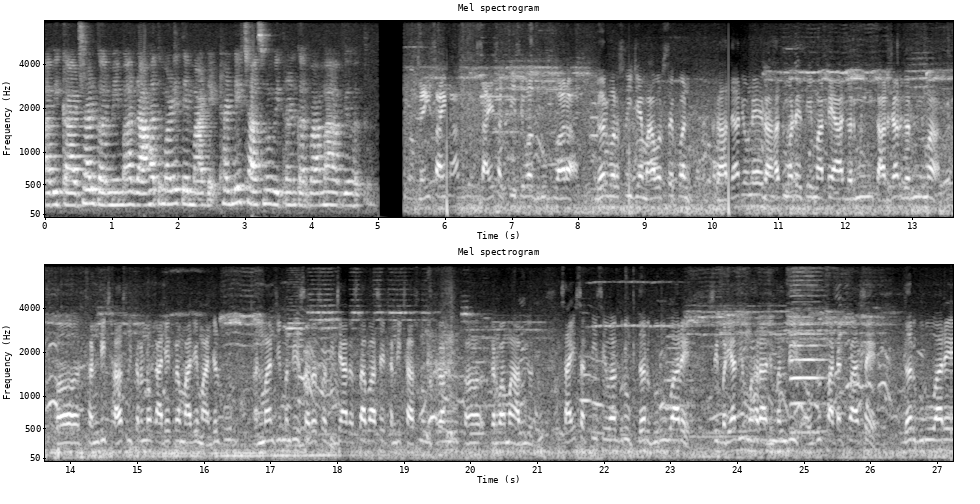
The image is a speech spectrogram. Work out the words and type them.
આવી કાળઝાળ ગરમીમાં રાહત મળે તે માટે ઠંડી છાશનું વિતરણ કરવામાં આવ્યું હતું. જય સાઈનાથ, સાઈ શક્તિ સેવા ગ્રુપ દ્વારા દર વર્ષની જેમ આ વર્ષે પણ રાહદારીઓને રાહત મળે તે માટે આ ગરમીની, કાળઝાળ ગરમીમાં ઠંડી છાશ વિતરણનો કાર્યક્રમ આજે માંજલપુર હનુમાનજી મંદિર સરસ્વતી ચાર રસ્તા પાસે ઠંડી છાશનું વિતરણ કરવામાં આવ્યું હતું. સાઈ શક્તિ સેવા ગ્રુપ દર ગુરુવારે શ્રી બળિયાદેવ મહારાજ મંદિર, અવધૂત ફાટક પાસે દર ગુરુવારે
